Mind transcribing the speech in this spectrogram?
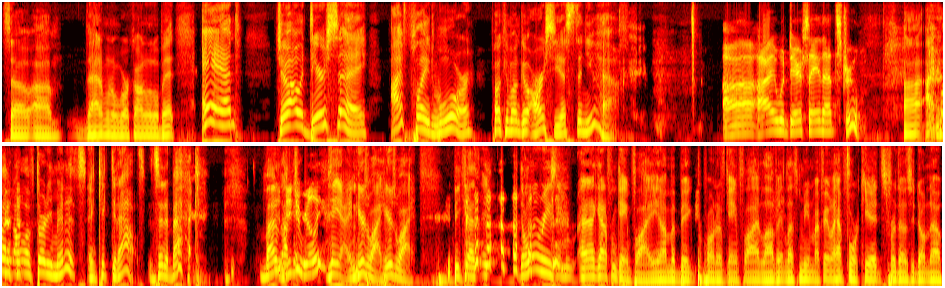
So um, that I'm going to work on a little bit. And Joe, I would dare say I've played more Pokemon Go Arceus than you have. Uh, I would dare say that's true. Uh, I played all of 30 minutes and kicked it out and sent it back. But, Did you really? Yeah, yeah. And here's why. Here's why. Because it, the only reason, and I got it from GameFly. You know, I'm a big proponent of GameFly. I love it. Lets me and my family I have four kids. For those who don't know,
